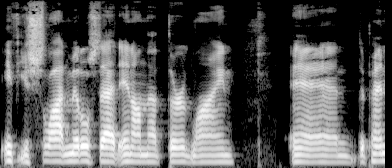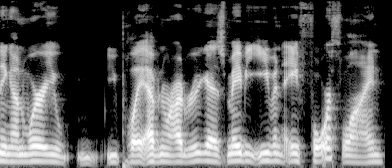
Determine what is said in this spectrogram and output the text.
if you slot Mittelstadt in on that third line and depending on where you you play Evan Rodrigues, maybe even a fourth line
